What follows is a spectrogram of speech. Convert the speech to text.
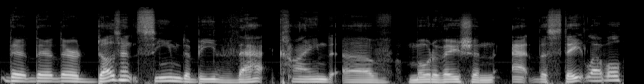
there, there, there doesn't seem to be that kind of motivation at the state level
